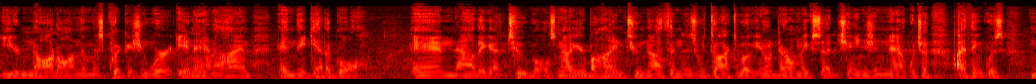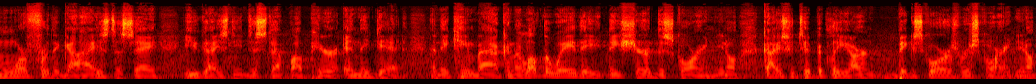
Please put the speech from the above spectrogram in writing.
you're not on them as quick as you were in Anaheim, and they get a goal. And now they got two goals. Now you're behind two nothing, as we talked about. You know, Daryl makes that change in net, which I, I think was more for the guys to say, "You guys need to step up here," and they did. And they came back, and I love the way they they shared the scoring. You know, guys who typically aren't big scorers were scoring. You know,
